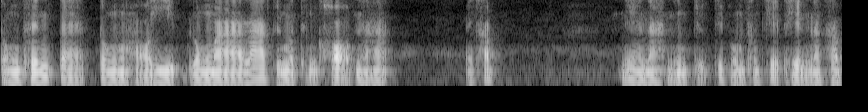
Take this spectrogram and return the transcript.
ตรงเส้นแตกตรงหอหีบลงมาลากจนมาถึงขอบนะฮะนะครับ เนี่ยนะหนึ่งจุดที่ผมสังเกตเห็นนะครับ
